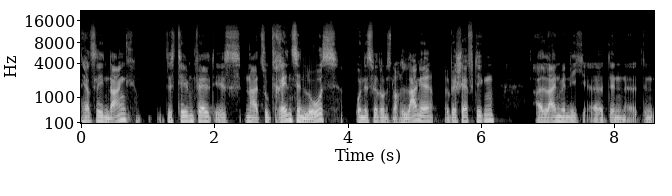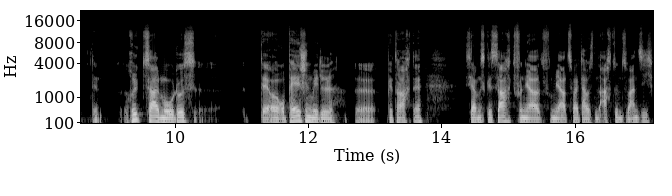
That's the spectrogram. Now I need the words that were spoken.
herzlichen Dank. Das Themenfeld ist nahezu grenzenlos und es wird uns noch lange beschäftigen. Allein wenn ich äh, den, äh, den, den Rückzahlmodus der europäischen Mittel äh, betrachte, Sie haben es gesagt, von Jahr, vom Jahr 2028,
